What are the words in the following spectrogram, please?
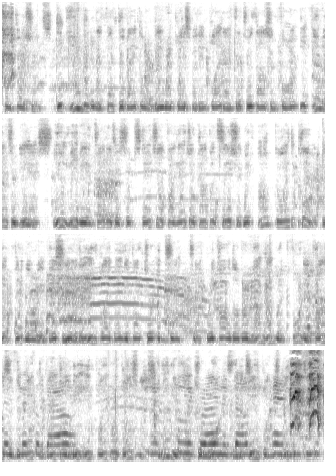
Consultations. Did you get an effective ankle or knee replacement implant after 2004? If you answered yes, you may be entitled to substantial financial compensation without going to court. In February of this year, the implant manufacturer Exactech recalled over 140,000 defective ankle knee implant replacements. The manufacturer warns that its implants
